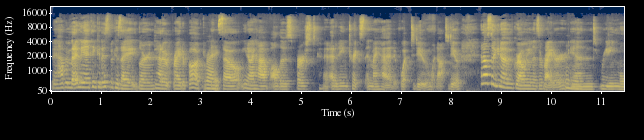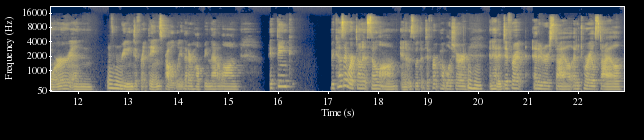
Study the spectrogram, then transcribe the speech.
it happened. But I mean, I think it is because I learned how to write a book. Right. And so, you know, I have all those first kind of editing tricks in my head of what to do and what not to do. And also, you know, I'm growing as a writer Mhm. and reading more and Mhm. reading different things probably that are helping that along. I think because I worked on it so long and it was with a different publisher Mhm. and had a different editor style, editorial style.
